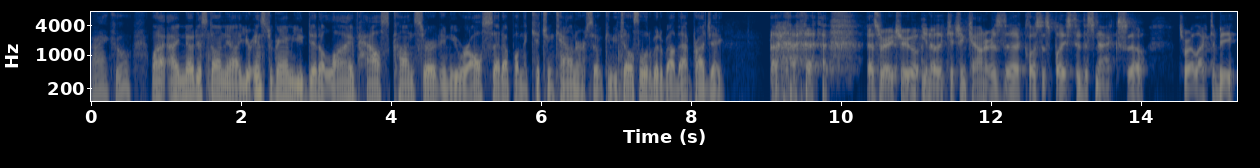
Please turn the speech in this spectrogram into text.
All right, cool. Well, I noticed on uh, your Instagram you did a live house concert and you were all set up on the kitchen counter. So, can you tell us a little bit about that project? That's very true. You know, the kitchen counter is the closest place to the snacks. So, it's where I like to be.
